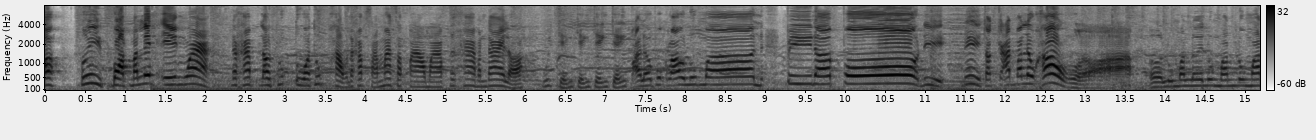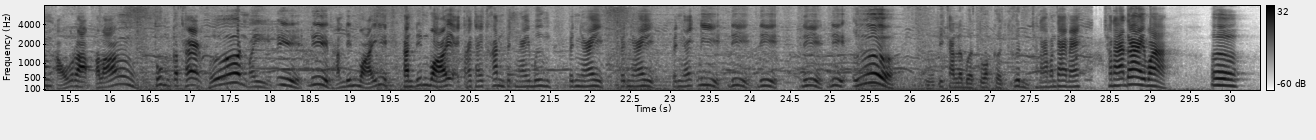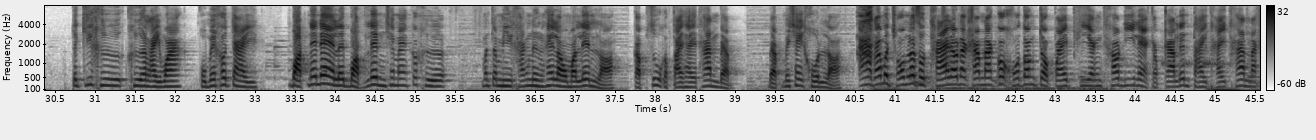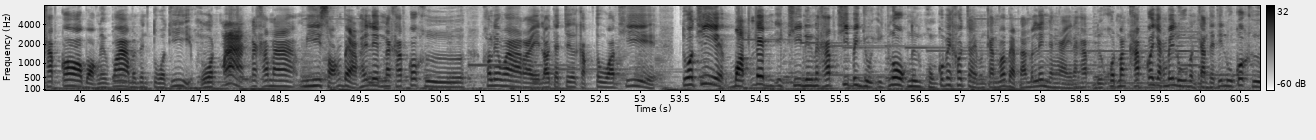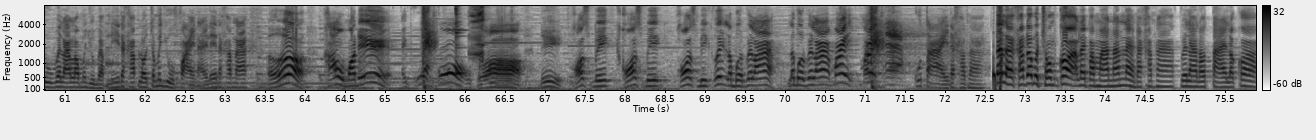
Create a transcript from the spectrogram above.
เฮ้ยบอทมันเล่นเองว่านะครับเราทุกตัวทุกเผ่านะครับสามารถสปาวมาเพื่อฆ่ามันได้เหรออุ้ยเจ๋งเจ๋งเจ๋งเจ๋งไปแล้วพวกเราลุมมันปีนาโปนี่นี่จัดการมันเร็วเข้าเออลุมมันเลยลุมมันลุมมันเอาละพลัง ทุ่มกระแทกพื้นไอ้นี่นี่แผ่นดินไหวแผ่นดินไหวไอ้ไทไททันเป็นไงมึงเป็นไงเป็นไงเป็นไงนี่นี่นี่นี่นี่เออโอ้โหมีการระเบิดตัวเกิดขึ้น ชนะมันได้ไหมชนะได้ว่ะเออ ตะกี้คือคืออะไรวะ ผมไม่เข้าใจ บอทแน่ๆเลยบอทเล่นใช่ไหมก็คือ มันจะมีครั้งหนึ่งให้เรามาเล่นเหรอ กับสู้กับไตไททันแบบแบบไม่ใช่คนเหรอ อะท่านผู้ชมแล้วสุดท้ายแล้วนะครับนะก็คงต้องจบไปเพียงเท่านี้แหละกับการเล่นไตไททันนะครับก็บอกเลยว่ามันเป็นตัวที่โหดมากนะครับนะมี 2 แบบให้เล่นนะครับก็คือเขาเรียกว่าอะไรเราจะเจอกับตัวที่ ตัวที่บอทเล่นอีกทีนึงนะครับที่ไปอยู่อีกโลกหนึ่งผมก็ไม่เข้าใจเหมือนกันว่าแบบนั้นมันเล่นยังไงนะครับหรือคนบังคับก็ยังไม่รู้เหมือนกันแต่ที่รู้ก็คือเวลาเรามาอยู่แบบนี้นะครับเราจะไม่อยู่ฝ่ายไหนเลยนะครับนะเออ เข้ามาดิไอ้พวกโง่ว้านี่คอสมิกคอสมิกคอสมิกเฮ้ยระเบิดเวลาระเบิดเวลาไม่ไม่แอะกูตายนะครับนะนั่นแหละครับท่านผู้ชมก็อะไรประมาณนั้นแหละนะครับนะเวลาเราตายเราก็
